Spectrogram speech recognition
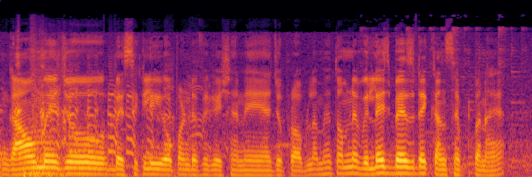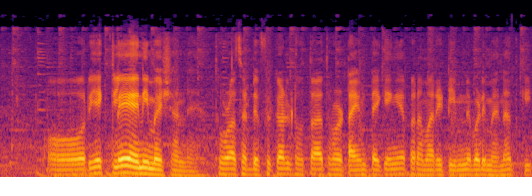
गाँव में जो बेसिकली ओपन डेफिकेशन है या जो प्रॉब्लम है तो हमने विलेज बेस्ड एक कंसेप्ट बनाया। और ये क्ले एनिमेशन है। थोड़ा सा डिफ़िकल्ट होता है, थोड़ा टाइम टेकिंग है, पर हमारी टीम ने बड़ी मेहनत की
